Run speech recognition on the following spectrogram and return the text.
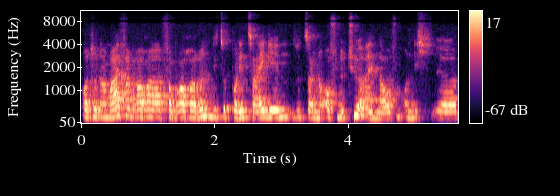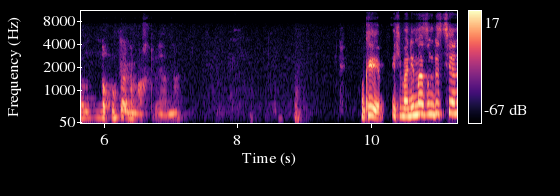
Otto Normalverbraucher, Verbraucherinnen, die zur Polizei gehen, sozusagen eine offene Tür einlaufen und nicht äh, noch runtergemacht werden. Ne? Okay, ich übernehme mal so ein bisschen.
